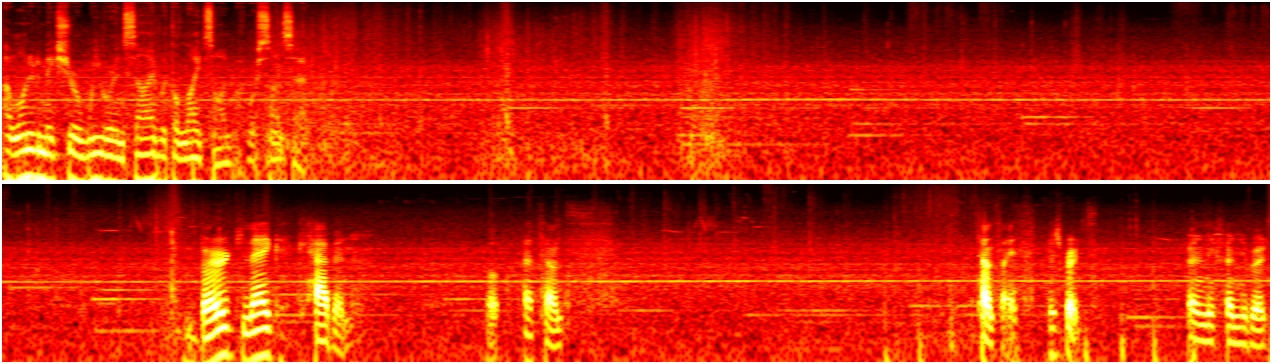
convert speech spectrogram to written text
I wanted to make sure we were inside with the lights on before sunset. Bird Leg Cabin. Oh, that sounds sounds nice. There's birds. Friendly, friendly birds.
